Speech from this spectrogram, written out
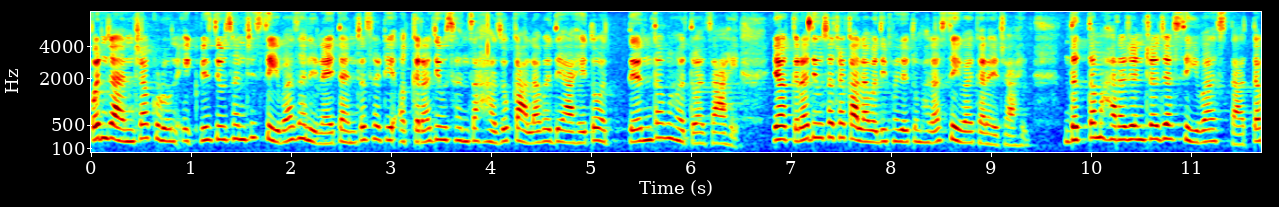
पण ज्यांच्याकडून एकवीस दिवसांची सेवा झाली नाही त्यांच्यासाठी अकरा दिवसांचा हा जो कालावधी आहे तो अत्यंत महत्त्वाचा आहे. या अकरा दिवसाच्या कालावधीमध्ये तुम्हाला सेवा करायच्या आहेत. दत्त महाराजांच्या ज्या सेवा असतात त्या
